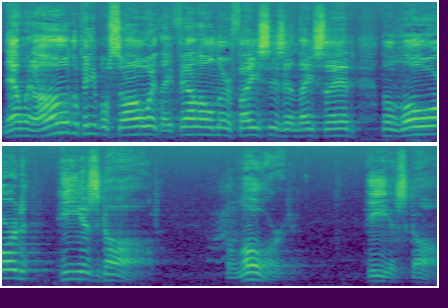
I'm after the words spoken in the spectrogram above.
Now, when all the people saw it, they fell on their faces and they said, The Lord, He is God. The Lord, He is God.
